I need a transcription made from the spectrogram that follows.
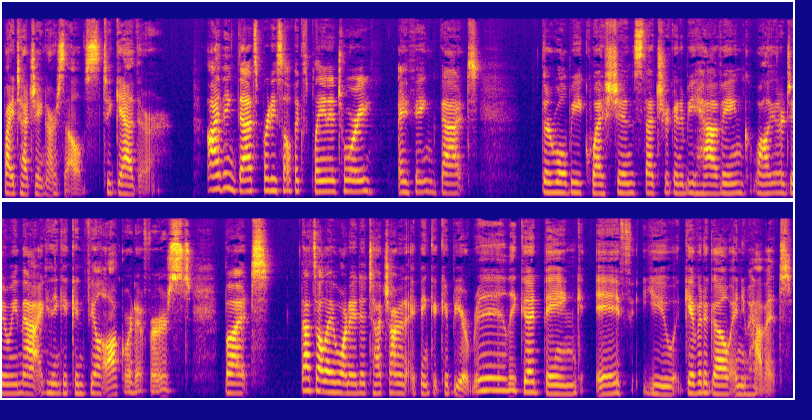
by touching ourselves together. I think that's pretty self explanatory. I think that there will be questions that you're going to be having while you're doing that. I think it can feel awkward at first, but that's all I wanted to touch on. And I think it could be a really good thing if you give it a go and you have it.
